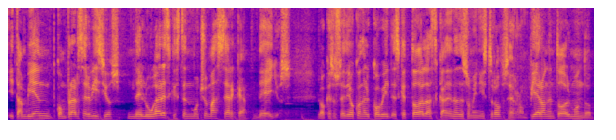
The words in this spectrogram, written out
y también comprar servicios de lugares que estén mucho más cerca de ellos. Lo que sucedió con el COVID es que todas las cadenas de suministro se rompieron en todo el mundo,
